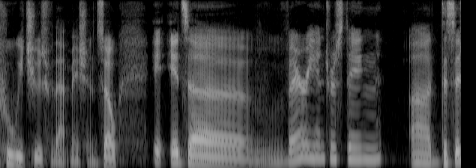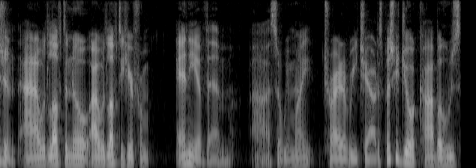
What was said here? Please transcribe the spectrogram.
who we choose for that mission. So it, it's a very interesting uh, decision. And I would love to know, I would love to hear from any of them. Uh, so we might try to reach out, especially Joe Acaba, who's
